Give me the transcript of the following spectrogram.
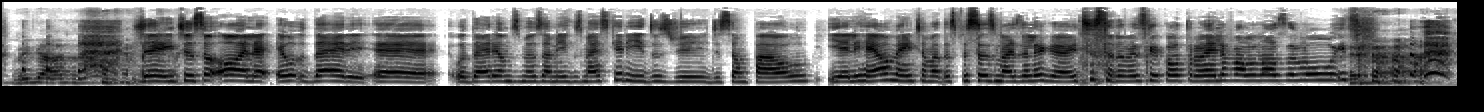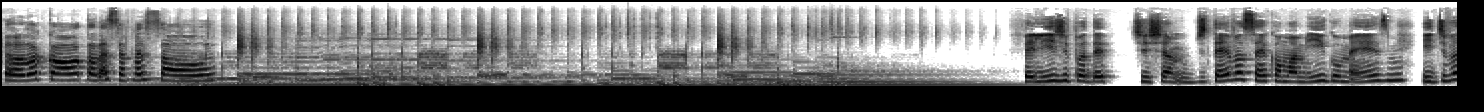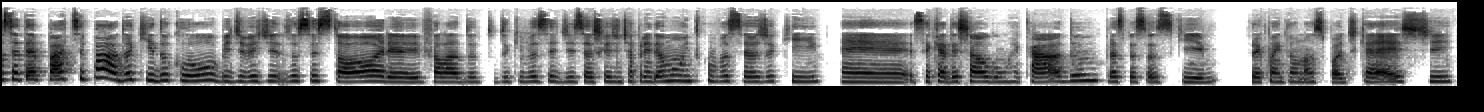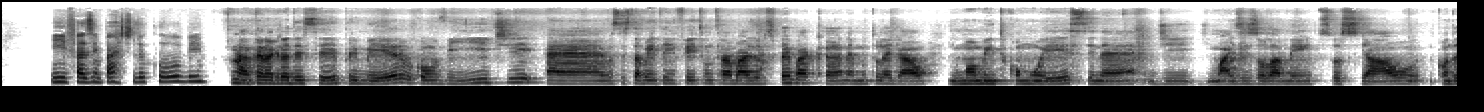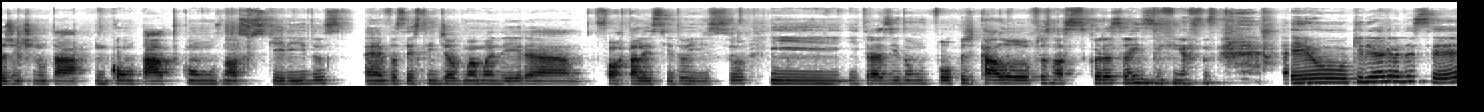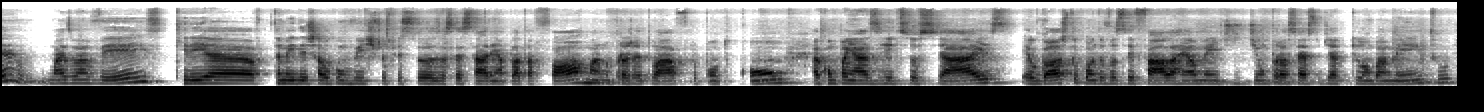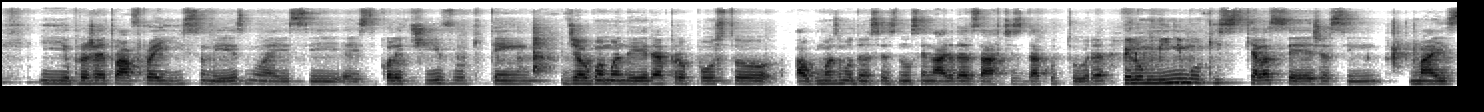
Obrigado. Gente, eu sou. Olha, eu, o é, o Deri é um dos meus amigos mais queridos de, de São Paulo e ele realmente é uma das pessoas mais elegantes. Toda vez que eu encontro ele, eu falo, nossa, muito. eu não dou conta dessa pessoa. Feliz de poder te cham... de ter você como amigo mesmo e de você ter participado aqui do clube, dividido a sua história e falado tudo que você disse. Acho que a gente aprendeu muito com você hoje aqui. É... Você quer deixar algum recado para as pessoas que frequentam o nosso podcast e fazem parte do clube? Ah, eu quero agradecer primeiro o convite. É, vocês também têm feito um trabalho super bacana, é muito legal em um momento como esse, né, de mais isolamento social, quando a gente não está em contato com os nossos queridos. É, vocês têm de alguma maneira fortalecido isso e, e trazido um pouco de calor para os nossos coraçõezinhos. Eu queria agradecer mais uma vez, queria também deixar o convite para as pessoas acessarem a plataforma no projetoafro.com, acompanhar as redes sociais. Eu gosto quando você fala realmente de um processo de aquilombamento e o projeto Afro é isso mesmo, é esse, é esse coletivo que tem, de alguma maneira, proposto algumas mudanças no cenário das artes da cultura, pelo mínimo que, que ela seja, assim, mas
